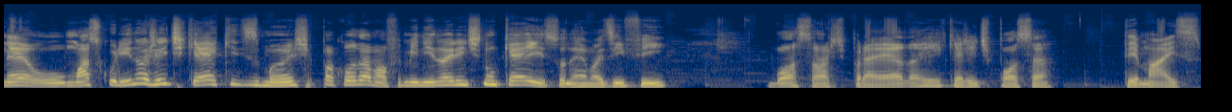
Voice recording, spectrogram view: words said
Né? O masculino a gente quer que desmanche pra contar mal. O feminino a gente não quer isso, né? Mas enfim, boa sorte para ela e que a gente possa ter mais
